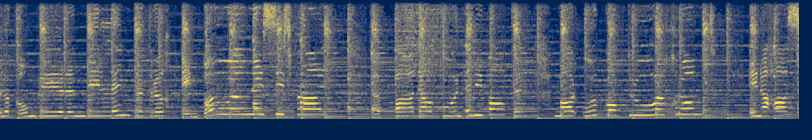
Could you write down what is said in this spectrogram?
Hulle kom weer in die lente terug en bou hul nessies vry. 'n Padel woon in die water, maar ook op droë grond. En 'n hasie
